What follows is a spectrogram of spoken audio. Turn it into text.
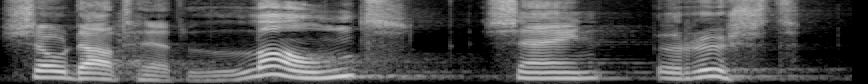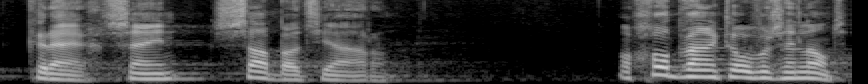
Zodat het land zijn rust krijgt, zijn sabbatjaren. Want God waakt over zijn land.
